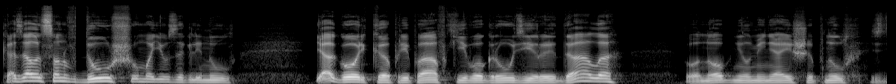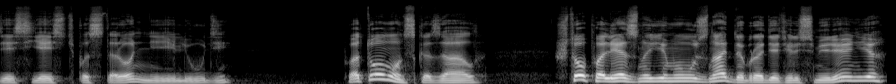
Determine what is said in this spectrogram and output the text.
Казалось, он в душу мою заглянул — я, горько припав к его груди, рыдала. Он обнял меня и шепнул, здесь есть посторонние люди. Потом он сказал, что полезно ему узнать добродетель смирения,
